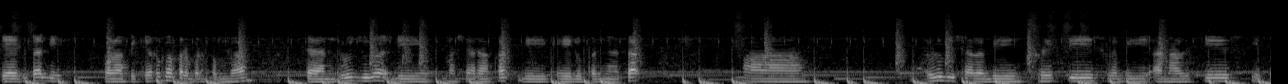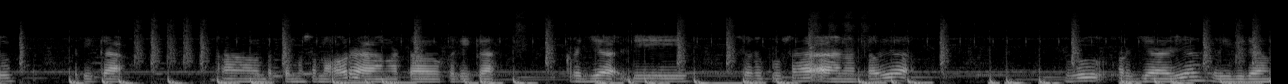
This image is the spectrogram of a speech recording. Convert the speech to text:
Ya itu tadi. Pola pikir bakal berkembang dan lu juga di masyarakat di kehidupan nyata uh, lu bisa lebih kritis lebih analitis gitu ketika uh, bertemu sama orang atau ketika kerja di suatu perusahaan atau ya lu kerja ya di bidang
